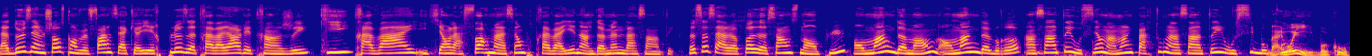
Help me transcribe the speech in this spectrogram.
La deuxième chose qu'on veut faire, c'est accueillir plus de travailleurs étrangers qui travaillent et qui ont la formation pour travailler dans le domaine de la santé. Là, ça, ça n'a pas de sens non plus. On manque de monde, on manque de bras. En santé aussi, on en manque partout, mais en santé aussi beaucoup. Ben oui, beaucoup.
